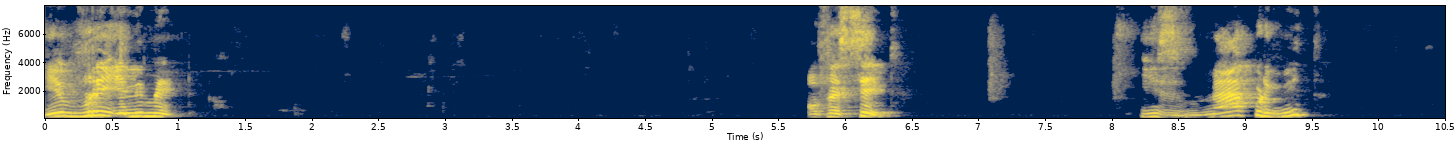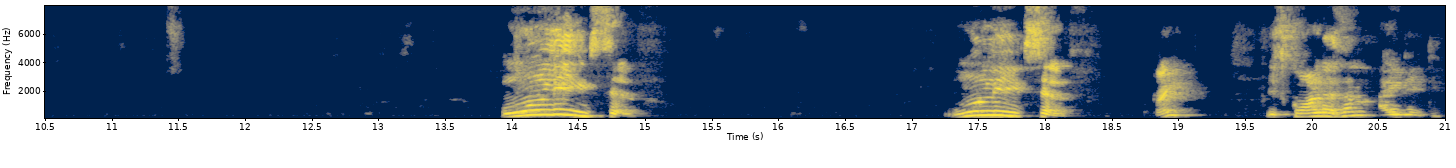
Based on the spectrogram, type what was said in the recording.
every element of a set is mapped with only itself. Only itself right? Is called as an identity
